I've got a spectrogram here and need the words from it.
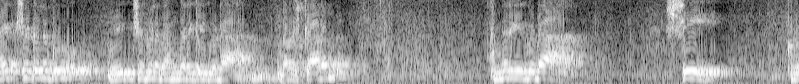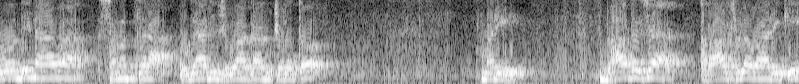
ప్రేక్షకులకు వీక్షకులకు అందరికీ కూడా నమస్కారం. అందరికీ కూడా శ్రీ క్రోధినామ సంవత్సర ఉగాది శుభాకాంక్షలతో మరి ద్వాదశ రాశుల వారికి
